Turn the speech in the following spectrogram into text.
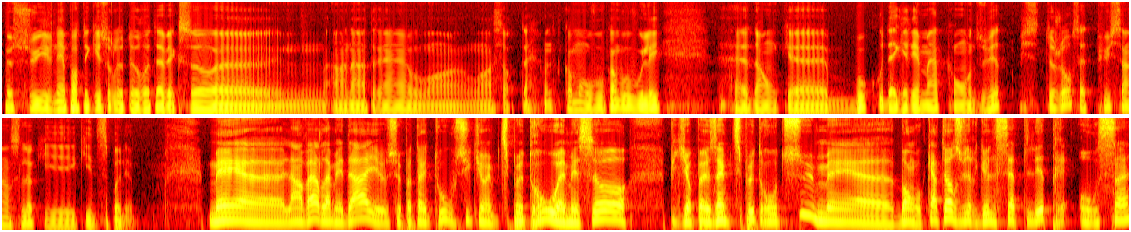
peut suivre n'importe qui sur l'autoroute avec ça euh, en entrant ou en, ou en sortant, comme, on vous, comme vous voulez. Euh, donc, beaucoup d'agréments de conduite, puis c'est toujours cette puissance-là qui est, qui est disponible. Mais euh, l'envers de la médaille, c'est peut-être toi aussi qui a un petit peu trop aimé ça, puis qui a pesé un petit peu trop dessus, mais euh, bon, 14,7 litres au 100,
